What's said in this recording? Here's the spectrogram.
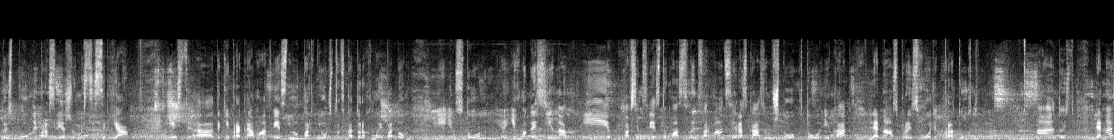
то есть полной прослеживаемости сырья. Есть э, такие программы ответственного партнерства, в которых мы потом и инстор, и в магазинах, и по всем средствам массовой информации рассказываем, что, кто и как для нас производит продукт. А, то есть для нас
